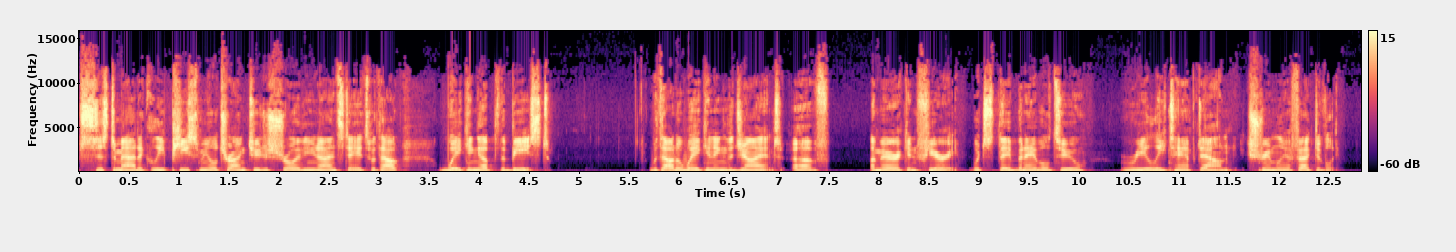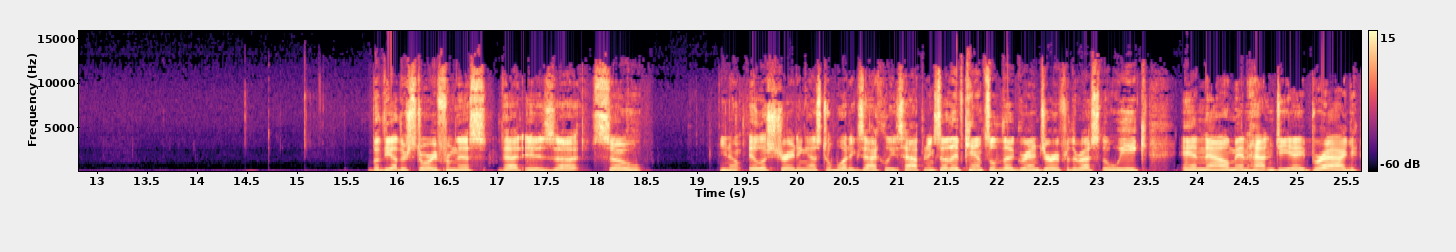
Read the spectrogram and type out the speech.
systematically, piecemeal, trying to destroy the United States without waking up the beast, without awakening the giant of American fury, which they've been able to really tamp down extremely effectively. But the other story from this that is uh, so you know, illustrating as to what exactly is happening. So they've canceled the grand jury for the rest of the week, and now Manhattan DA Bragg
